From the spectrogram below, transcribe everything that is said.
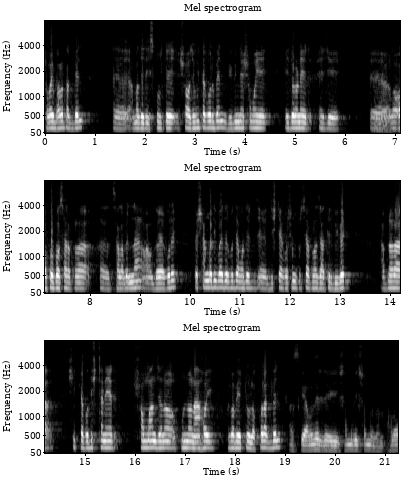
সবাই ভালো থাকবেন। আমাদের স্কুলকে সহযোগিতা করবেন। বিভিন্ন সময়ে এই ধরনের যে অপপ্রচার আপনারা চালাবেন না। দয়া করে। তো সাংবাদিক ভাইদের প্রতি আমাদের দৃষ্টি আকর্ষণ করছে আপনারা জাতির বিবেক। আপনারা শিক্ষা প্রতিষ্ঠানের সম্মান যেন পূর্ণ না হয়, ওইভাবে একটু লক্ষ্য রাখবেন। আজকে আমাদের এই সাংবাদিক সম্মেলন হলো।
